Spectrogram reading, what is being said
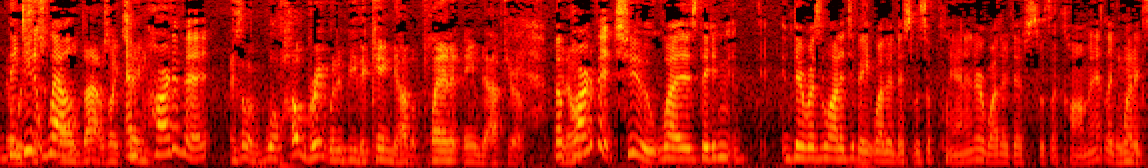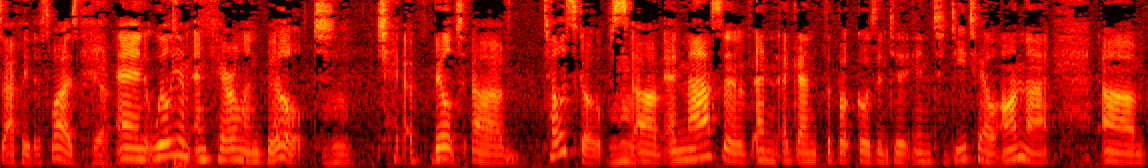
it They was did just it well, called that. It was like and saying, part of it it's like, well, how great would it be the king to have a planet named after him? But you know? part of it too was they didn't. There was a lot of debate whether this was a planet or whether this was a comet, like what exactly this was. Mm-hmm. Yeah. Mm-hmm. And William and Carolyn built t- built um, telescopes Mm-hmm. um, and massive. And again, the book goes into into detail on that. Um,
